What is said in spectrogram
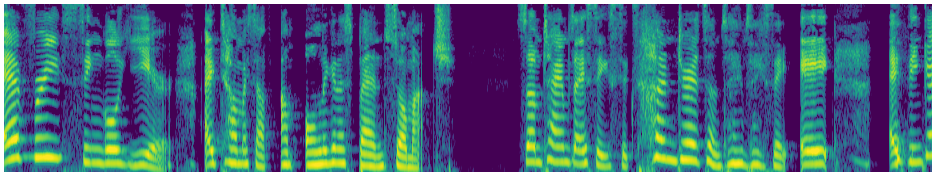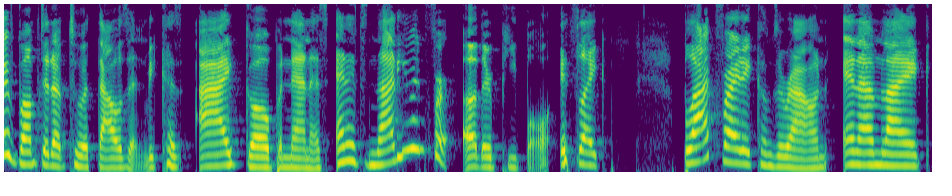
Every single year, I tell myself I'm only going to spend so much. Sometimes I say 600, sometimes I say 8. I think I've bumped it up to a thousand because I go bananas and it's not even for other people. It's like Black Friday comes around and I'm like,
